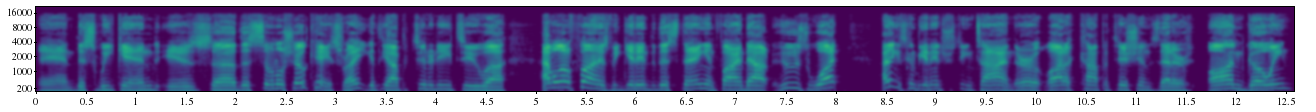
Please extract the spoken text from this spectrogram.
And this weekend is uh, the Seminole Showcase, right? You get the opportunity to uh, have a lot of fun as we get into this thing and find out who's what. I think it's going to be an interesting time. There are a lot of competitions that are ongoing.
